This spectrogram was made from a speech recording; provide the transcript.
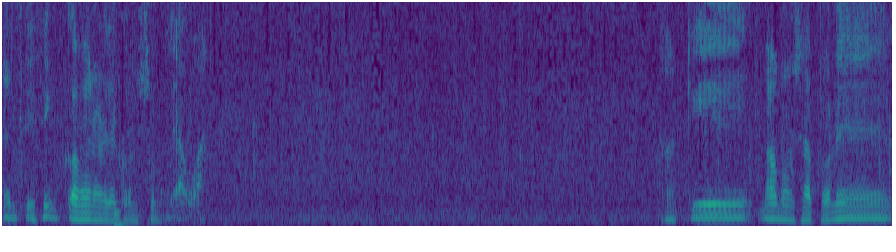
Veinticinco menos de consumo de agua. Aquí vamos a poner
